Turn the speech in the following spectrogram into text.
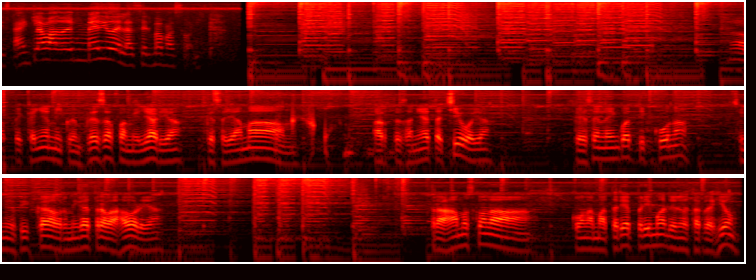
está enclavado en medio de la selva amazónica. Una pequeña microempresa familiar ya, que se llama Artesanía de Tachivo ya, que es en lengua ticuna, significa hormiga trabajadora ya. Trabajamos con la, con la materia prima de nuestra región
